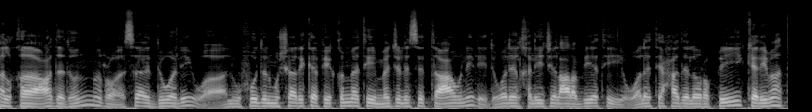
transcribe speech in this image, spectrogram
ألقى عدد من رؤساء الدول والوفود المشاركة في قمة مجلس التعاون لدول الخليج العربية والاتحاد الأوروبي كلمات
